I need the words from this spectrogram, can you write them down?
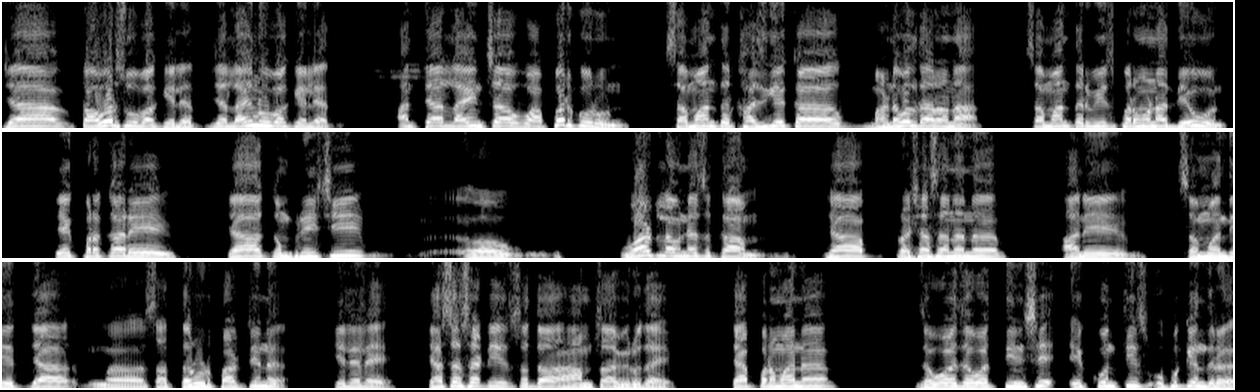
ज्या टॉवर्स उभा केल्यात ज्या लाईन उभा केल्यात आणि त्या लाईनचा वापर करून समांतर खाजगी का भांडवलदारांना समांतर वीज परवाना देऊन एक प्रकारे या कंपनीची वाट लावण्याचं काम या प्रशासनानं आणि संबंधित या सत्तारूढ पार्टीनं केलेलं आहे याच्यासाठी सुद्धा हा आमचा विरोध आहे. त्याप्रमाणे जवळजवळ तीनशे एकोणतीस उपकेंद्र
